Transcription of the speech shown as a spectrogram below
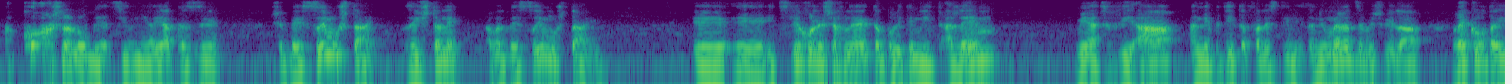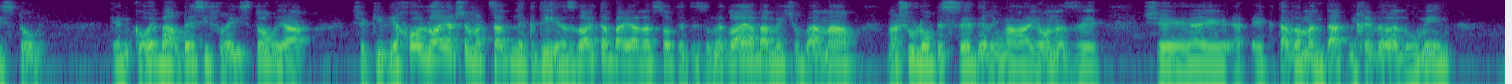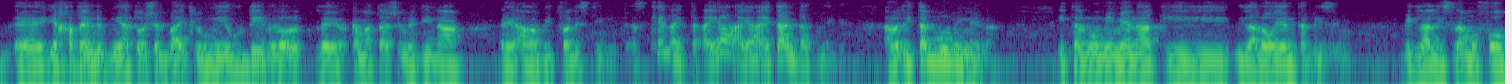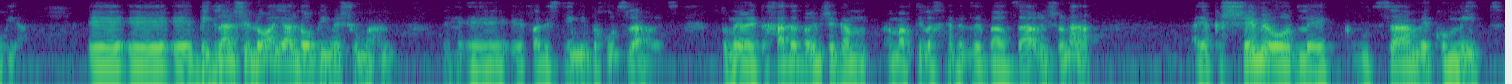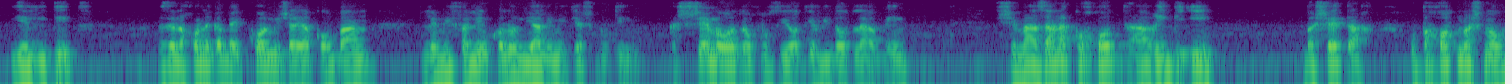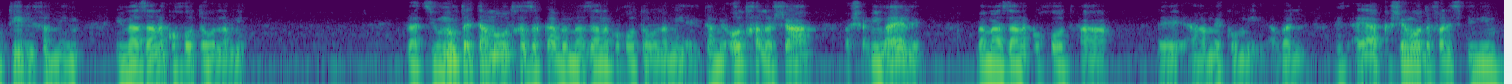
הכוח של הלובי הציוני היה כזה שב-22, זה השתנה, אבל ב-22 אה, אה, הצליחו לשכנע את הבריטים להתעלם מהתביעה הנגדית הפלסטינית. אני אומר את זה בשביל הרקורד ההיסטורי, כי אני קורא בהרבה ספרי היסטוריה שכביכול לא היה שם צד נגדי, אז לא הייתה בעיה לעשות את זה. זאת אומרת, לא היה בא מישהו ואמר, משהו לא בסדר עם הרעיון הזה, שכתב המנדט מחבר הלאומים אה, יכוון לבנייתו של בית לאומי יהודי ולא להקמתה של מדינה אה, ערבית פלסטינית. אז כן, הייתה, היה, היה, הייתה עמדת נגד, אבל התעלמו ממנה. התעלמו ממנה כי בגלל אוריינטליזם, בגלל איסלאמופוביה, בגלל שלא היה לובי משומן פלסטיני בחוץ לארץ. זאת אומרת, אחד הדברים שגם אמרתי לכם את זה בהרצאה הראשונה, היה קשה מאוד לקבוצה מקומית, ילידית, וזה נכון לגבי כל מי שהיה קורבן למפעלים קולוניאליים התיישבותיים. קשה מאוד לאוכלוסיות ילידות להבין שמאזן הכוחות הרגעי בשטח הוא פחות משמעותי לפעמים ממאזן הכוחות העולמי. והציונות הייתה מאוד חזקה במאזן הכוחות העולמי, הייתה מאוד חלשה בשנים האלה במאזן הכוחות. אה, המקומי, אבל היה קשה מאוד לפלסטינים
